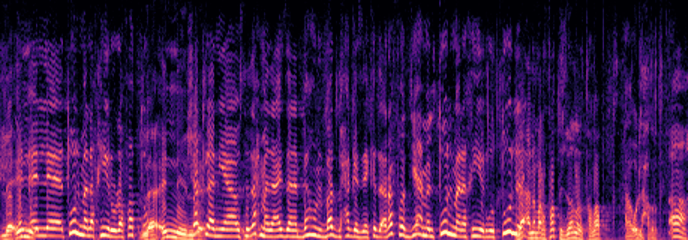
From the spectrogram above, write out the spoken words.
لأن- طول مناخيره رفضته؟ لأن شكلا يا أستاذ أحمد عايز انبههم برضه حاجة زي كده. رفض يعمل طول مناخير والطول لا أنا ما رفضتش ده أنا اللي طلبت هقول لحضرتك. آه.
